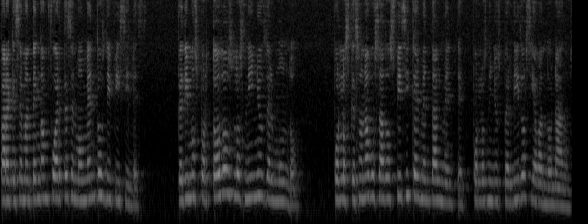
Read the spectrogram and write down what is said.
para que se mantengan fuertes en momentos difíciles. Pedimos por todos los niños del mundo, por los que son abusados física y mentalmente, por los niños perdidos y abandonados,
